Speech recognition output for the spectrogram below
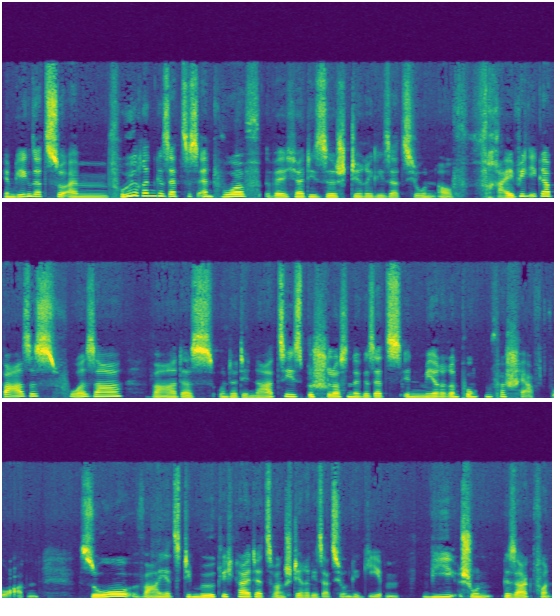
Im Gegensatz zu einem früheren Gesetzesentwurf, welcher diese Sterilisation auf freiwilliger Basis vorsah, war das unter den Nazis beschlossene Gesetz in mehreren Punkten verschärft worden. So war jetzt die Möglichkeit der Zwangssterilisation gegeben wie schon gesagt, von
